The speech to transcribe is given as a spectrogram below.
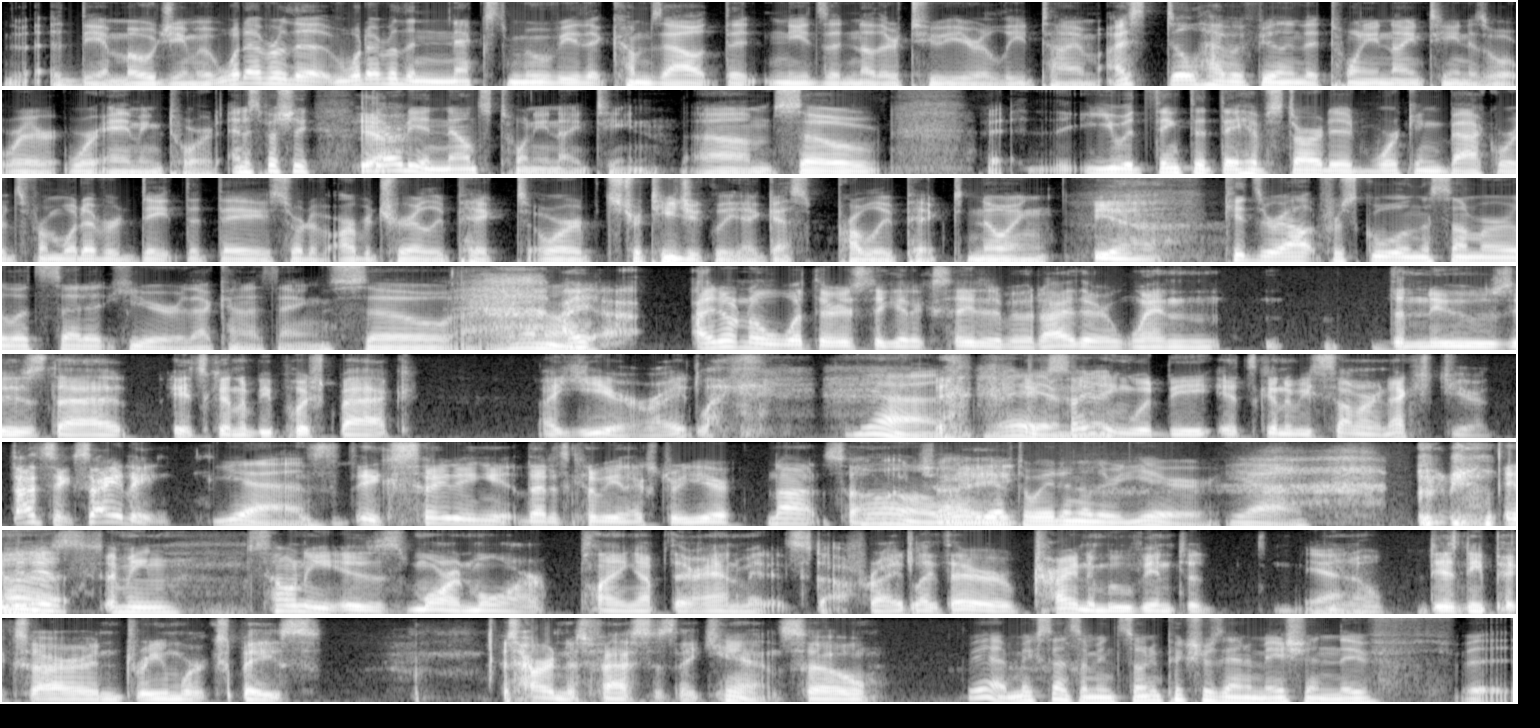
the emoji movie, whatever the whatever the next movie that comes out that needs another two year lead time. I still have a feeling that 2019 is what we're we're aiming toward, and especially they already announced 2019. Um, so uh, you would think that they have started working backwards from whatever date that they sort of arbitrarily picked or strategically, I guess, probably picked, knowing Yeah. kids are out for school in the summer. Let's set it here, that kind of thing. So I don't know. I I don't know what there is to get excited about either when the news is that it's going to be pushed back a year, right? Like yeah, exciting would be it's going to be summer next year. That's exciting. Yeah. It's exciting that it's going to be an extra year. Not so Oh, much. I- you have to wait another year. Yeah. and Uh, it is i mean sony is more and more playing up their animated stuff right like they're trying to move into Yeah. you know disney pixar and dreamworks space as hard and as fast as they can so Yeah, it makes sense. I mean, Sony Pictures Animation, they've. Uh,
